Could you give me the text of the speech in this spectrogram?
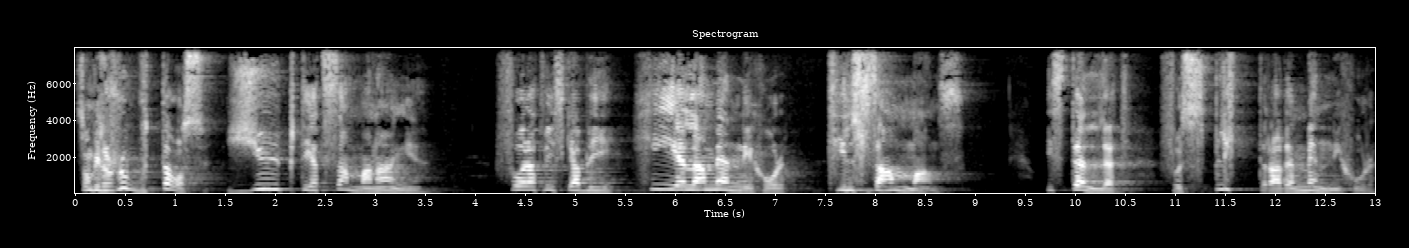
Som vill rota oss djupt i ett sammanhang för att vi ska bli hela människor tillsammans istället för splittrade människor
